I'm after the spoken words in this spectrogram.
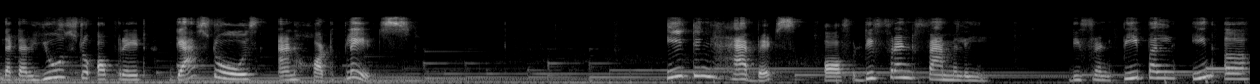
that are used to operate gas stoves and hot plates. Eating habits of different family, different people in a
